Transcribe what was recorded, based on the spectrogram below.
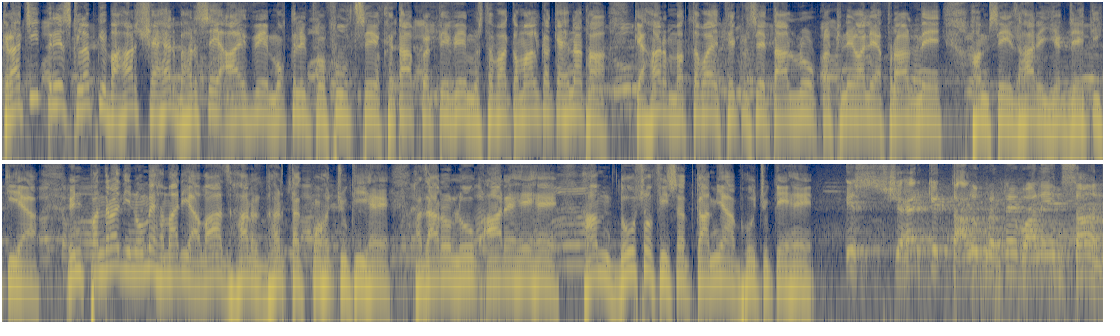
کراچی پریس کلب کے باہر شہر بھر سے آئے ہوئے مختلف وفود سے خطاب کرتے ہوئے مصطفیٰ کمال کا کہنا تھا کہ ہر مکتبہ فکر سے تعلق رکھنے والے افراد نے ہم سے اظہار یکجہتی کیا۔ ان پندرہ دنوں میں ہماری آواز ہر گھر تک پہنچ چکی ہے۔ ہزاروں لوگ آ رہے ہیں۔ ہم دو سو فیصد کامیاب ہو چکے ہیں۔ اس شہر کے تعلق رکھنے والے انسان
